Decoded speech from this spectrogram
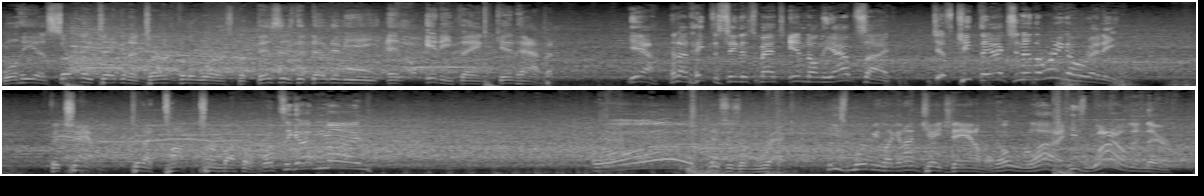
Well, he has certainly taken a turn for the worse, but this is the WWE, and anything can happen. Yeah, and I'd hate to see this match end on the outside. Just keep the action in the ring already. The champ to the top turnbuckle. What's he got in mind? Oh! This is a wreck. He's moving like an uncaged animal. No lie, he's wild in there.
